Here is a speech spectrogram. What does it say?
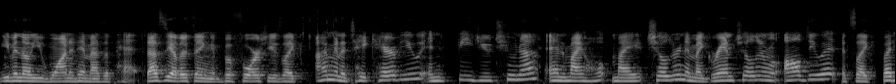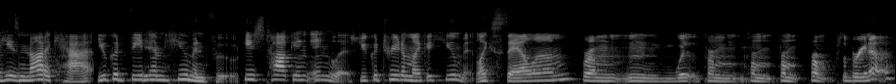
even though you wanted him as a pet. That's the other thing before she was like, I'm gonna take care of you and feed you tuna and my my children and my grandchildren will all do it. It's like, but he's not a cat. You could feed him human food. He's talking English. You could treat him like a human, like Salem from, mm, from, from, from, from Sabrina.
